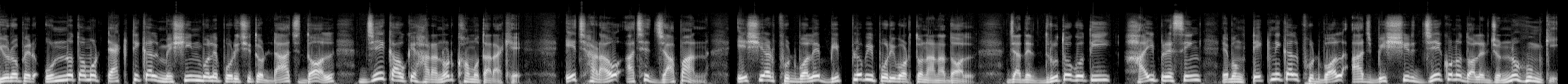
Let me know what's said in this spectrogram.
ইউরোপের অন্যতম ট্যাকটিক্যাল মেশিন বলে পরিচিত ডাচ দল যে কাউকে হারানোর ক্ষমতা রাখে। এছাড়াও আছে জাপান, এশিয়ার ফুটবলে বিপ্লবী পরিবর্তন আনা দল, যাদের দ্রুতগতি, হাই প্রেসিং এবং টেকনিক্যাল ফুটবল আজ বিশ্বের যে কোনো দলের জন্য হুমকি।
